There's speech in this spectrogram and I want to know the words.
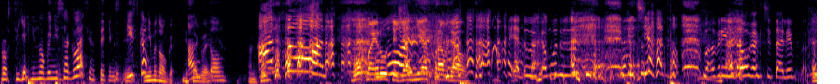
Просто я немного не согласен с этим списком. Немного, не согласен. Антон. Антон. Вот мои руки, я не отправлял. Я думаю, кому нужно печатал во время того, как читали там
